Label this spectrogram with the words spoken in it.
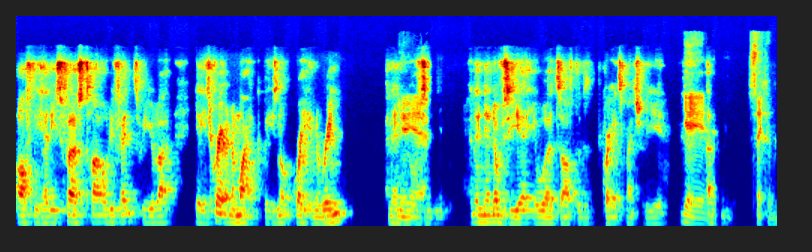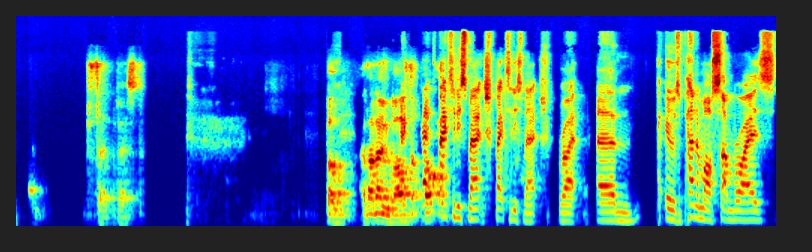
after he had his first title defense, where you're like, yeah, he's great on the mic, but he's not great in the ring. And then yeah, obviously, yeah. and then, then obviously, yeah, your words after the greatest match of the year. Yeah, yeah. Um, second, um, first. Well, I don't know. Okay, after, back, back, to this match. Back to this match. Right. Um, it was a Panama Sunrise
